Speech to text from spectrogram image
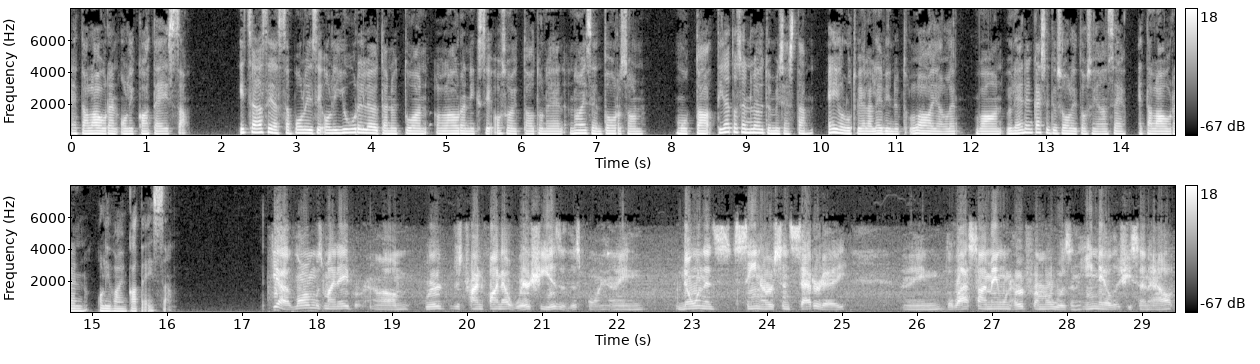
että Lauren oli kateissa. Itse asiassa poliisi oli juuri löytänyt tuon Laureniksi osoittautuneen naisen torson, mutta tieto sen löytymisestä ei ollut vielä levinnyt laajalle vaan yleinen käsitys oli tosiaan se, että Lauren oli vain kateissa. Yeah, Lauren was my neighbor. Um, we're just trying to find out where she is at this point. I mean, no one has seen her since Saturday. I mean, the last time anyone heard from her was an email that she sent out,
